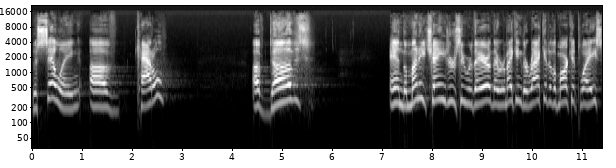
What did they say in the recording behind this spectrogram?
the selling of cattle, of doves, and the money changers who were there. They were making the racket of the marketplace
